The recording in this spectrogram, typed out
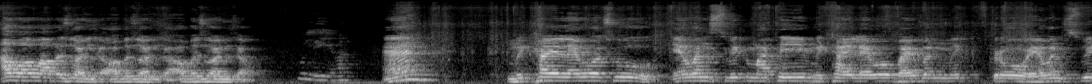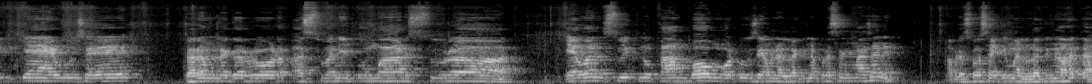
આવો આવો આ બાજુ આવી જાઓ આ બાજુ આવી જાઓ આ બાજુ આવી જાઓ. હે? મીઠાઈ લેવો છું. એવન સ્વીટમાંથી મીઠાઈ લેવો, ભાઈબંધ મિત્રો એવન સ્વીટ ક્યાં આવ્યું છે? Dharamnagar road, Ashwini Kumar, Surat. A one સ્વીટનું કામ બહુ મોટું છે. હમણાં લગ્ન પ્રસંગમાં છે ને, આપણે સોસાયટીમાં લગ્ન હતા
